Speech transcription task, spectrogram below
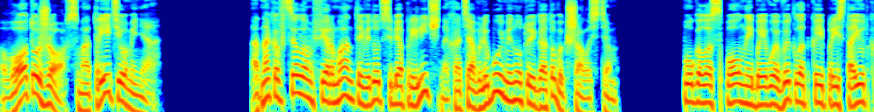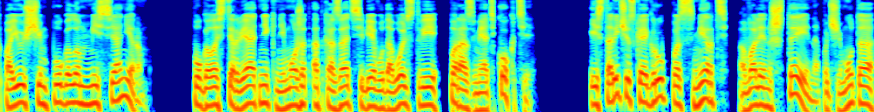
«Вот уже, смотрите у меня!». Однако в целом ферманты ведут себя прилично, хотя в любую минуту и готовы к шалостям. Пугало с полной боевой выкладкой пристают к поющим пугалам-миссионерам. Пугало-стервятник не может отказать себе в удовольствии поразмять когти. Историческая группа «Смерть» Валенштейна почему-то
